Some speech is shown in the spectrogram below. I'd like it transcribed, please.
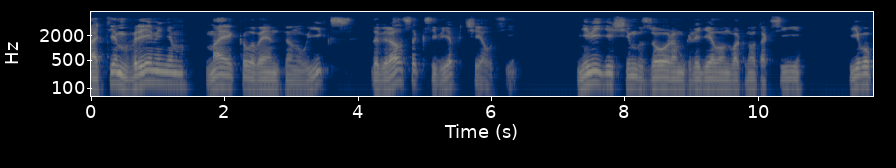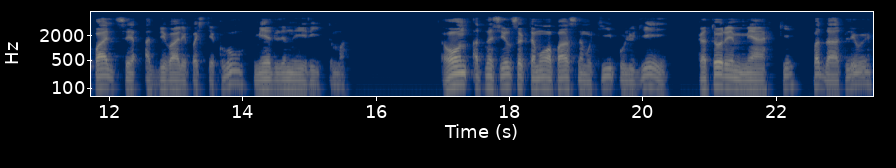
А тем временем Майкл Вентон Уикс добирался к себе в Челси. Невидящим взором глядел он в окно такси, его пальцы отбивали по стеклу медленный ритм. Он относился к тому опасному типу людей, которые мягкие, податливы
